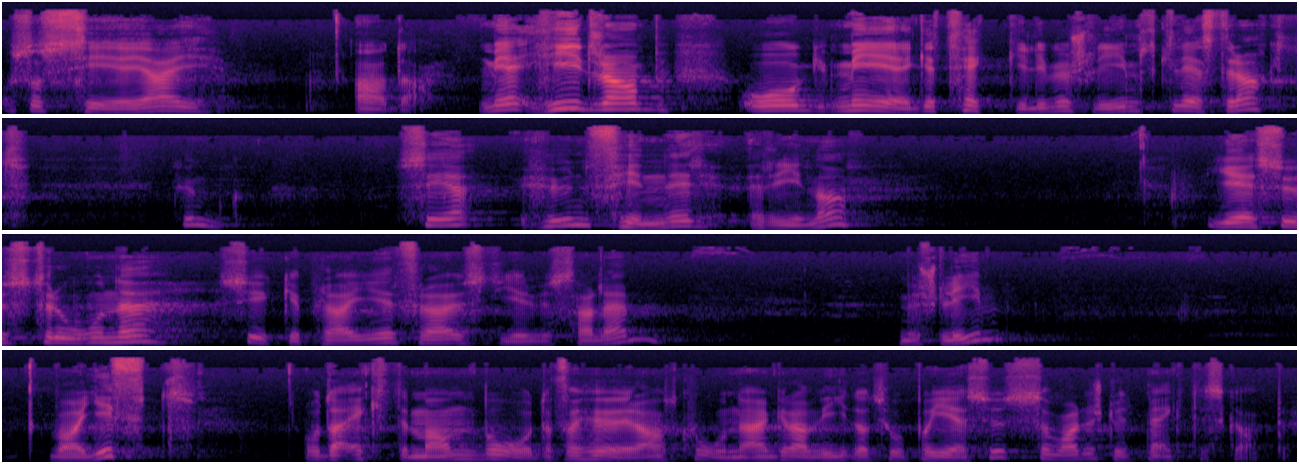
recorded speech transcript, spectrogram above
og så ser jeg Ada med hijab og meget tekkelig muslimsk klesdrakt. Hun, hun finner Rina, Jesus-troende sykepleier fra Øst-Jerusalem, muslim, var gift. Og da ektemannen både får høre at kone er gravid og tror på Jesus, så var det slutt med ekteskapet.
